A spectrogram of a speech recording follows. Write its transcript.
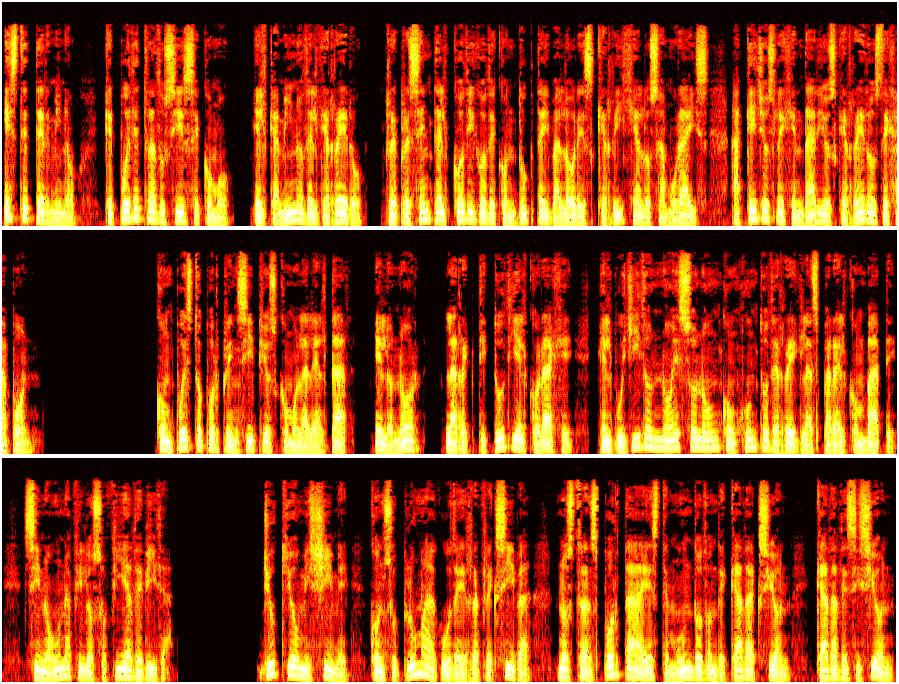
Este término, que puede traducirse como el camino del guerrero, representa el código de conducta y valores que rige a los samuráis, aquellos legendarios guerreros de Japón. Compuesto por principios como la lealtad, el honor, la rectitud y el coraje, el bullido no es solo un conjunto de reglas para el combate, sino una filosofía de vida. Yukio Mishime, con su pluma aguda y reflexiva, nos transporta a este mundo donde cada acción, cada decisión,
